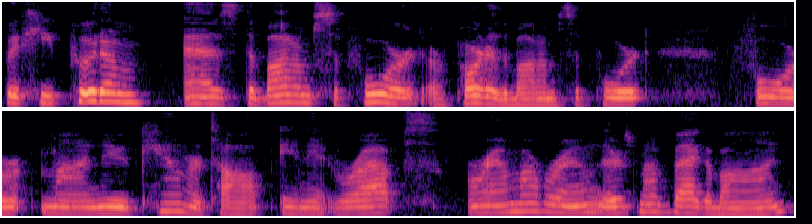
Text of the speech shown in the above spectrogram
but he put them as the bottom support, or part of the bottom support, for my new countertop, and it wraps around my room. There's my Vagabond,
